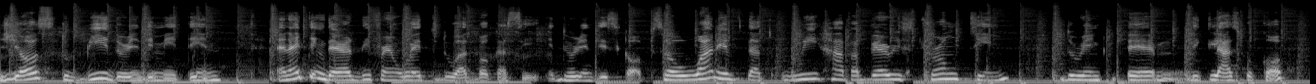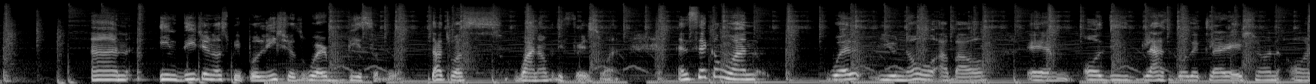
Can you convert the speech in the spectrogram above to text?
just to be during the meeting. And I think there are different ways to do advocacy during this COP. So one is that we have a very strong team during um, the Glasgow COP, and indigenous people issues were visible. That was one of the first one. And second one, well, you know about um, all the Glasgow Declaration on,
